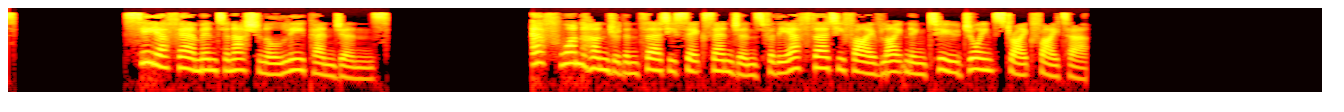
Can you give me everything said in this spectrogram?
CFM International LEAP engines. F-136 engines for the F-35 Lightning II Joint Strike Fighter.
